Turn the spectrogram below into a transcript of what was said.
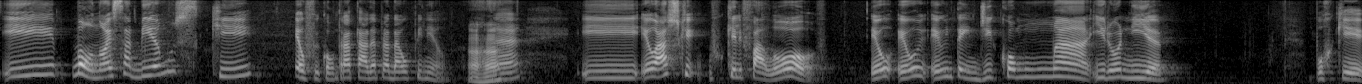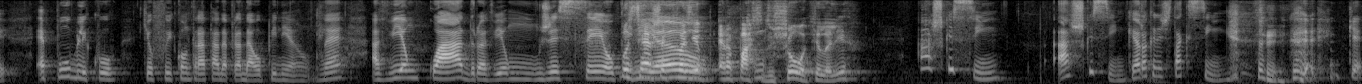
E bom, nós sabíamos que eu fui contratada para dar opinião, Aham. né? E eu acho que o que ele falou, eu, eu, eu entendi como uma ironia, porque é público que eu fui contratada para dar opinião, né? Havia um quadro, havia um GC, opinião. Você acha que fazia, era parte do show aquilo ali? Acho que sim. Acho que sim. Quero acreditar que sim. Que-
